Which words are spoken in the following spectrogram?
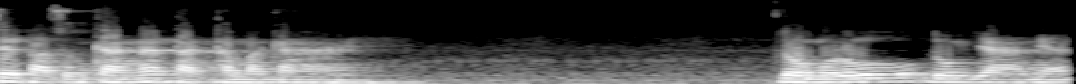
เส้นผ่าศูนย์กลางหน้าตักธรรมกายดวงรู้ดวงญาณเนี่ย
